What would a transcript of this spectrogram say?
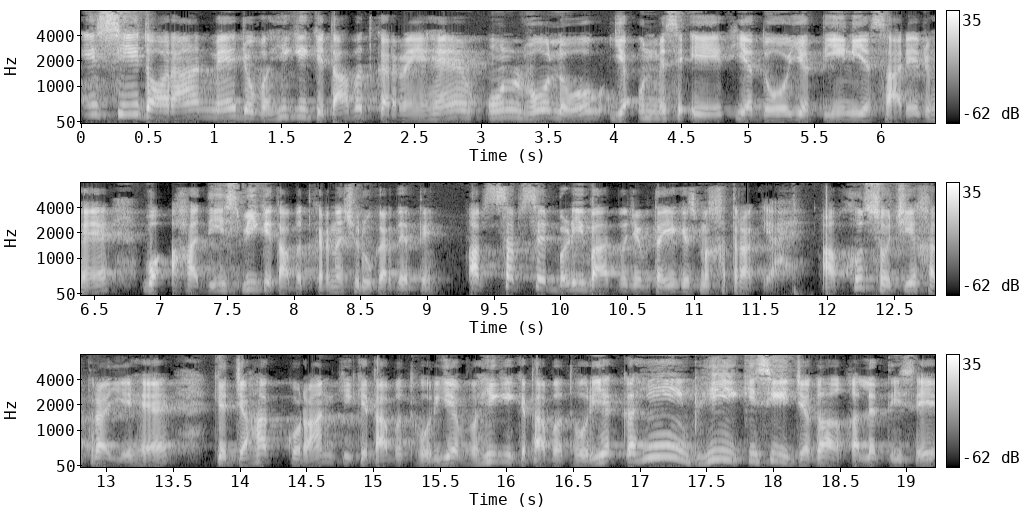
اسی دوران میں جو وہی کی کتابت کر رہے ہیں، ان وہ لوگ، یا ان میں سے ایک، یا دو، یا تین، یا سارے جو ہیں، وہ احادیث بھی کتابت کرنا شروع کر دیتے ہیں۔ اب سب سے بڑی بات مجھے بتائیے کہ اس میں خطرہ کیا ہے۔ آپ خود سوچئے، خطرہ یہ ہے کہ جہاں قرآن کی کتابت ہو رہی ہے، وہی کی کتابت ہو رہی ہے، کہیں بھی کسی جگہ غلطی سے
